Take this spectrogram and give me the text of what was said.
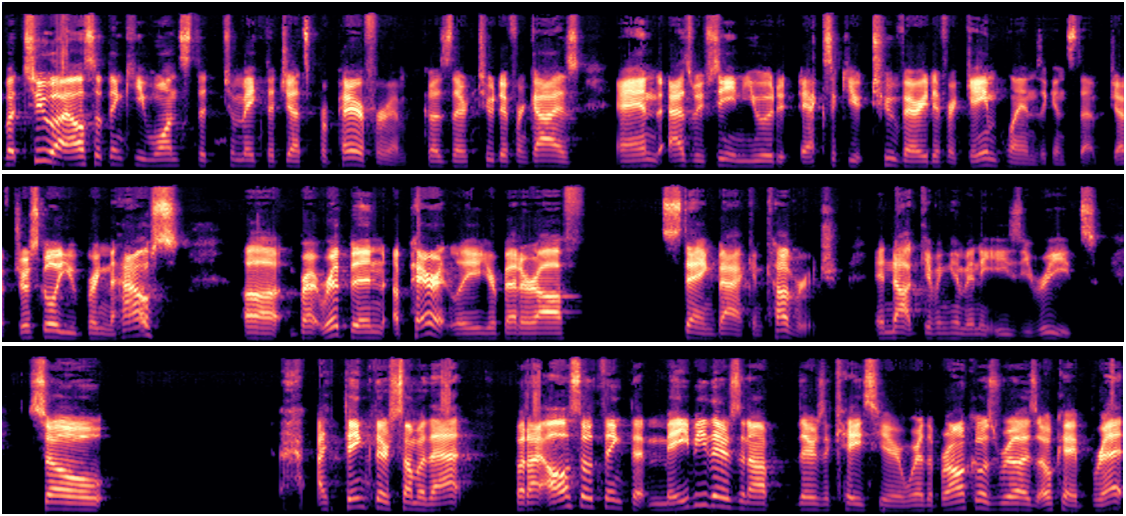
but two, I also think he wants the, to make the Jets prepare for him because they're two different guys. And as we've seen, you would execute two very different game plans against them. Jeff Driskel, you bring the house. Uh, Brett Rypien, apparently, you're better off staying back in coverage and not giving him any easy reads. So I think there's some of that, but I also think that maybe there's an op- there's a case here where the Broncos realize, okay, Brett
